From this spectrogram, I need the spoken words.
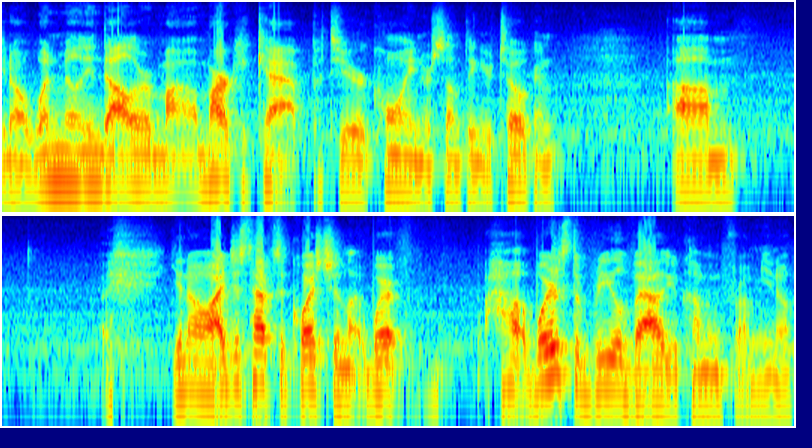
you know, $1 million market cap to your coin or something, your token. Um, you know, I just have to question like where, how, where's the real value coming from, you know?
